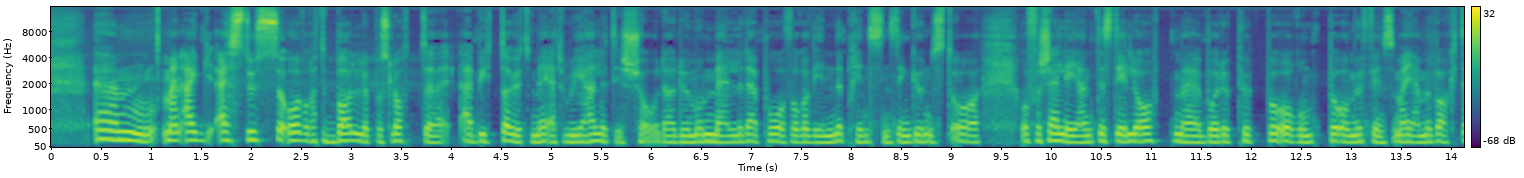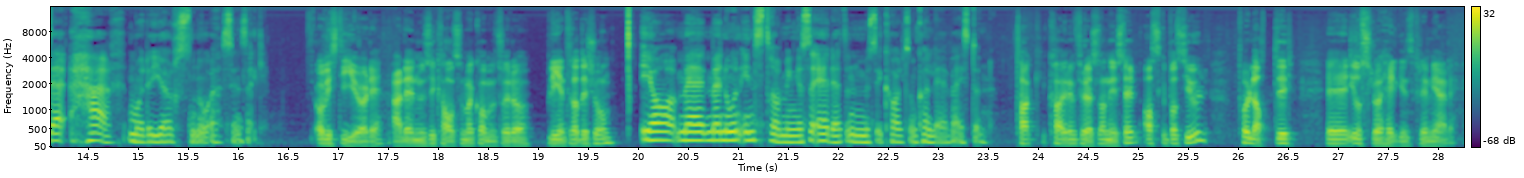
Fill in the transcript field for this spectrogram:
Eh, men jeg, jeg stusser over at ballet på Slottet er bytta ut med et realityshow der du må melde deg på for å vinne prinsen prinsen sin gunst, og, og forskjellige jenter stiller opp med både puppe og rumpe og muffins som er hjemmebakte. Her må det gjøres noe, syns jeg. Og hvis de gjør det, er det en musikal som er kommet for å bli en tradisjon? Ja, med, med noen innstramminger så er det en musikal som kan leve ei stund. Takk, Karin Frøsland Nystøl. 'Askepotts jul' på Latter eh, i Oslo, helgens premiere.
